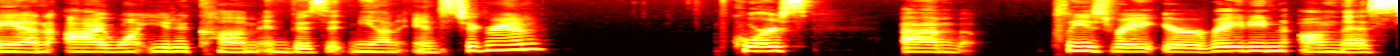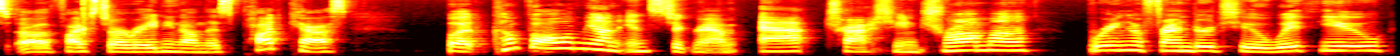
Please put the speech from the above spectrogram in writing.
and I want you to come and visit me on Instagram. Of course, um, please rate your rating on this uh, five star rating on this podcast. But come follow me on Instagram at Trashing Trauma. Bring a friend or two with you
